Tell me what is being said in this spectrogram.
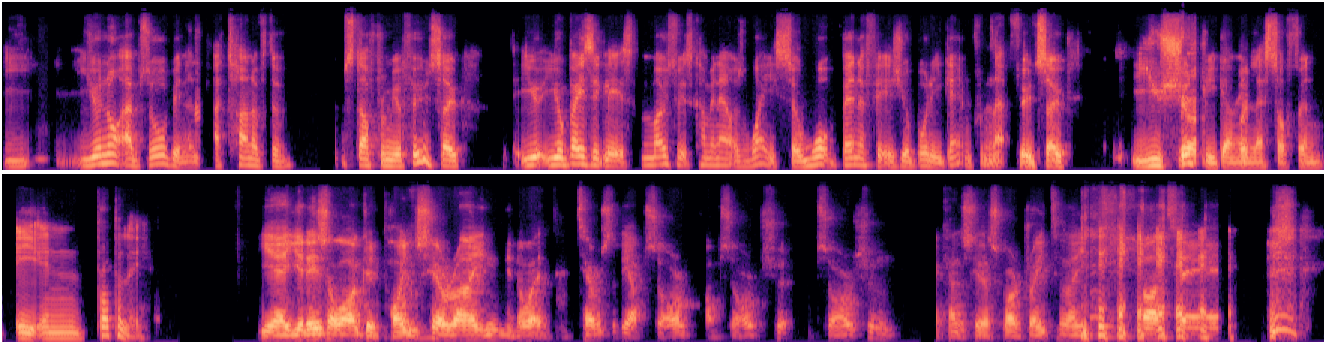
you're not absorbing a ton of the stuff from your food. So you, are basically it's most of it's coming out as waste. So what benefit is your body getting from that food? So you should be going less often, eating properly. Yeah, you raise a lot of good points here, Ryan. You know, in terms of the absorb absorption absorption, I can't say this word right tonight, but uh,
